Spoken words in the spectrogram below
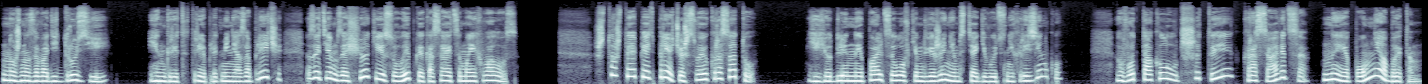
нужно заводить друзей». Ингрид треплет меня за плечи, затем за щеки и с улыбкой касается моих волос. «Что ж ты опять прячешь свою красоту?» Ее длинные пальцы ловким движением стягивают с них резинку. «Вот так лучше, ты красавица, Нея, помни об этом».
